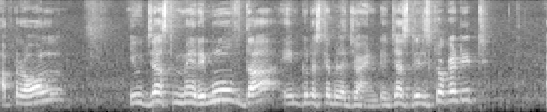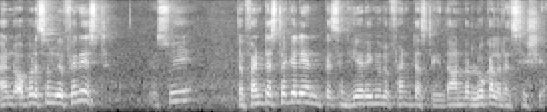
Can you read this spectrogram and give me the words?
after all you just may remove the incudostapedial joint. You just dislocate it and operation will be finished. See the fantastically and patient hearing will be fantastic. The under local anesthesia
